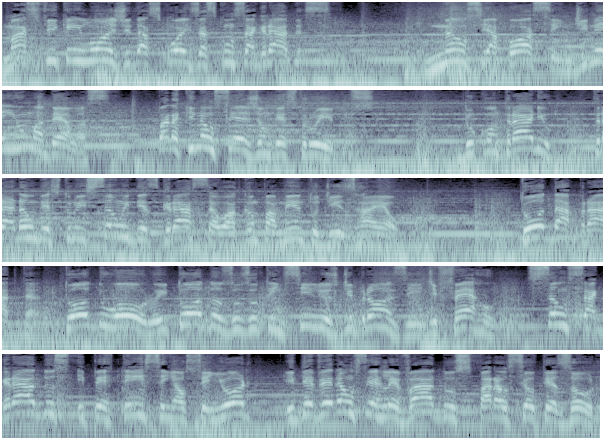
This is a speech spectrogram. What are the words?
Mas fiquem longe das coisas consagradas. Não se apossem de nenhuma delas, para que não sejam destruídos. Do contrário, trarão destruição e desgraça ao acampamento de Israel. Toda a prata, todo o ouro e todos os utensílios de bronze e de ferro são sagrados e pertencem ao Senhor e deverão ser levados para o seu tesouro.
